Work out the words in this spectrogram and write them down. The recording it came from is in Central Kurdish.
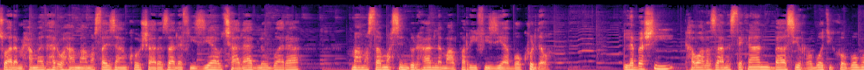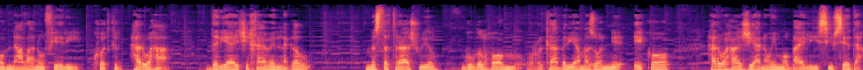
سوارە محەمەد هەروەها مامۆستای زانکۆ و شارەزا لە فیزیا و چالاک لەو بوارە مامۆستا محسین بورهان لە ماڵپەڕی فیزیا بۆ کوردەوە لە بەشی هەواڵە زانستەکان باسی ڕۆبۆتی کۆبۆمە مناڵان و فێری کۆتکرد هەروەها دەریایەکی خاوێن لەگەڵ مستە تراشویل گوگل هۆم و ڕکابەری ئەمەزۆن ئێکۆ هەروەها ژیانەوەی مۆبایلی سیوسێدا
